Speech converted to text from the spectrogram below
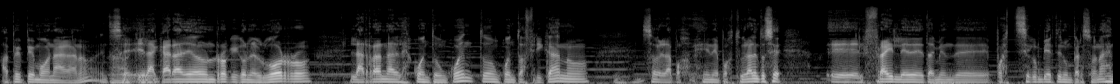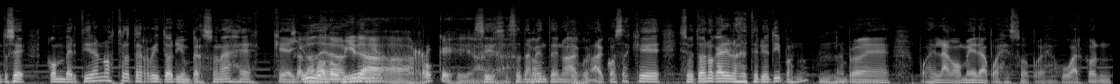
a Pepe Monaga, ¿no? Entonces Ah, ok. la cara de Don Roque con el gorro, la rana les cuenta un cuento, un cuento africano sobre la higiene postural. Entonces, eh, el fraile de- también de, pues, se convierte en un personaje. Entonces, convertir a nuestro territorio en personajes que O sea, le has ayuden a dado los vida niños- a Roque. y a- Sí, exactamente, ¿no? A, bueno. a cosas que, sobre todo, no caer en los estereotipos, ¿no? Por ejemplo, eh, pues en La Gomera, pues eso, pues jugar con,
